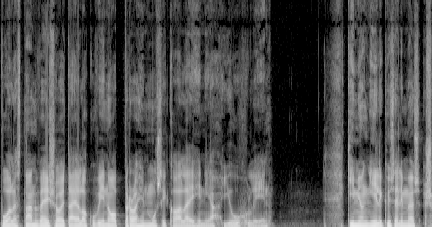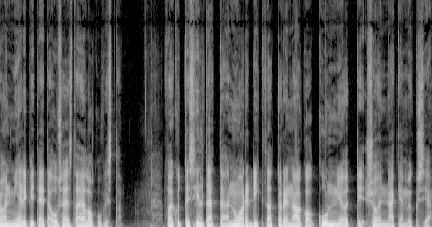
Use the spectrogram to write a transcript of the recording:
puolestaan vei Shoita elokuviin, oopperoihin, musikaaleihin ja juhliin. Kim Jong-il kyseli myös Shoin mielipiteitä useista elokuvista. Vaikutti siltä, että nuori diktaattorin alko kunnioitti Shoin näkemyksiä.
